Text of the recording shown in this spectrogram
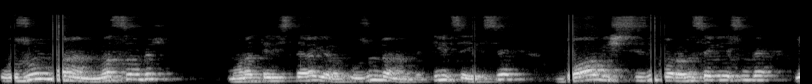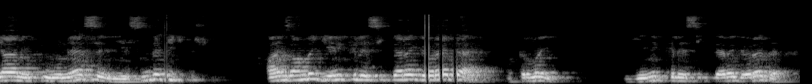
uzun dönem nasıldır? Moneteristlere göre uzun dönemde Philips eğrisi doğal işsizlik oranı seviyesinde yani UN seviyesinde diktir. Aynı zamanda yeni klasiklere göre de hatırlayın yeni klasiklere göre de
